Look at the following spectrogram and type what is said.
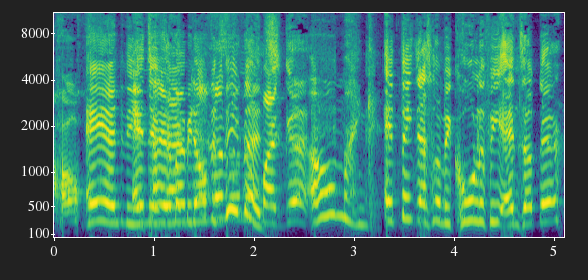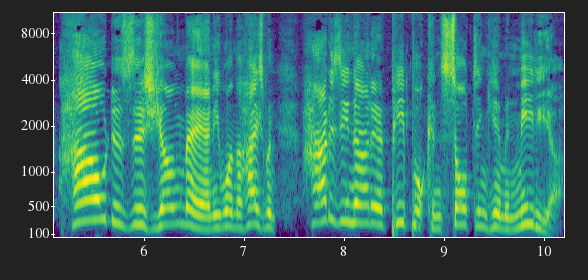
Oh. and the entire entire- Miami Dolphins No, no, no, my God. Oh my god. And think that's going to be cool if he ends up there? How does this young man, he won the Heisman, how does he not have people consulting him in media?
